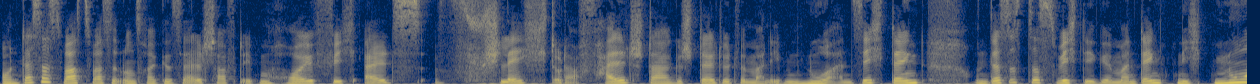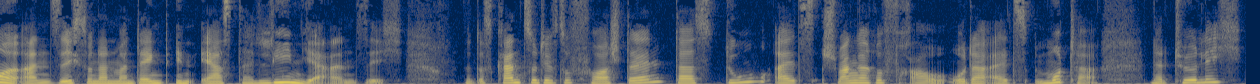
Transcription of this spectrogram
Und das ist was, was in unserer Gesellschaft eben häufig als schlecht oder falsch dargestellt wird, wenn man eben nur an sich denkt. Und das ist das Wichtige. Man denkt nicht nur an sich, sondern man denkt in erster Linie an sich. Und das kannst du dir so vorstellen, dass du als schwangere Frau oder als Mutter natürlich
